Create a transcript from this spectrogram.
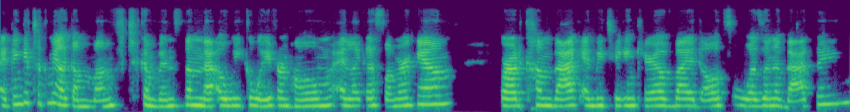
i think it took me like a month to convince them that a week away from home and like a summer camp where i'd come back and be taken care of by adults wasn't a bad thing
